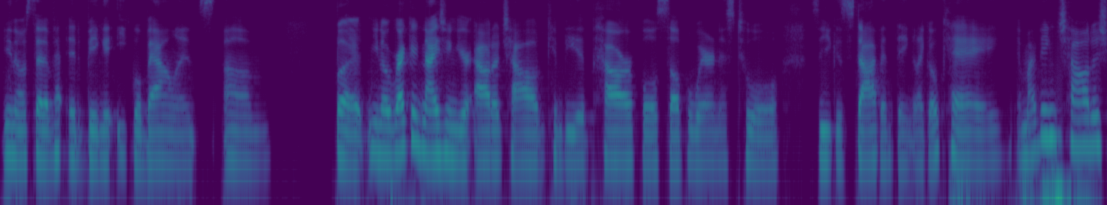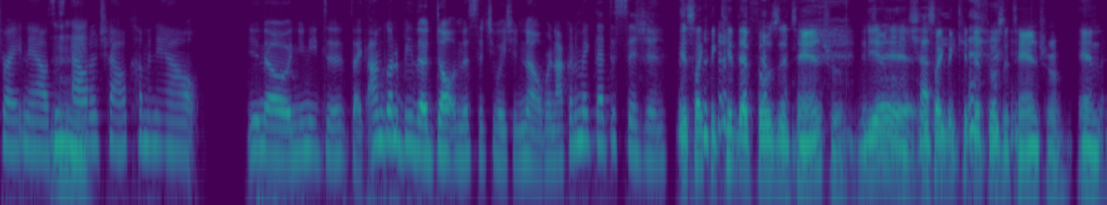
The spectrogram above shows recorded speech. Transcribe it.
you know, instead of it being an equal balance. Um, but, you know, recognizing your outer child can be a powerful self awareness tool. So you can stop and think, like, okay, am I being childish right now? Is this Mm. outer child coming out? You know, and you need to, like, I'm going to be the adult in this situation. No, we're not going to make that decision. It's like the kid that throws a tantrum. Yeah, it's like the kid that throws a tantrum. And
